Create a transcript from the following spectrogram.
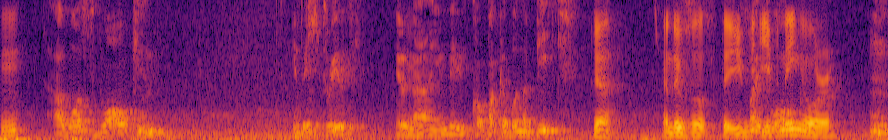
Hmm? I was walking in the street uh, in the Copacabana beach. Yeah. And this was the Sidewalk. evening or Hmm?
